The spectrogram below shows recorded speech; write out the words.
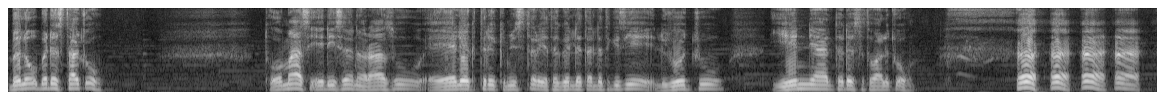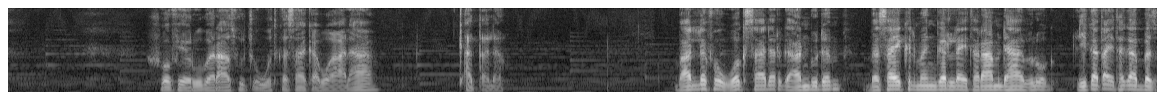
ብለው በደስታ ጮሁ። ቶማስ ኤዲሰን ራሱ የኤሌክትሪክ ምስጢር የተገለጠለት ጊዜ ልጆቹ ይህን ያህል ተደስተው አልጮሁም። ሾፌሩ በራሱ ጭውት ከሳቀ በኋላ ቀጠለ። ባለፈው ወቅስ አደርግ አንዱ ደንብ በሳይክል መንገድ ላይ ተራምደሃል ብሎ ሊቀጣይ ተጋበዘ።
